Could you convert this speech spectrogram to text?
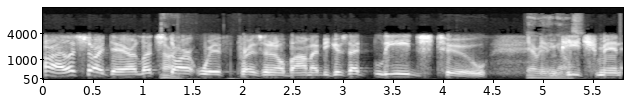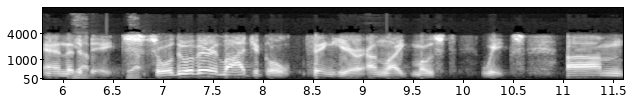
All right, let's start there. Let's All right. start with President Obama because that leads to Everything else. impeachment and the Yep, debates. yep. So we'll do a very logical thing here, unlike most weeks. Um,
